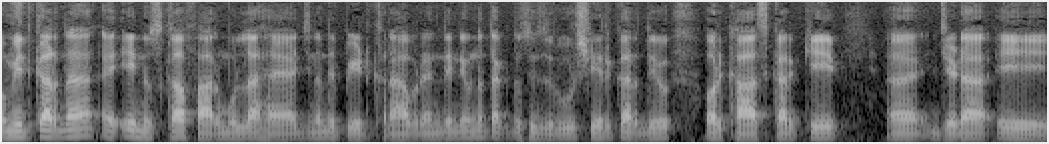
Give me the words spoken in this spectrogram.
ਉਮੀਦ ਕਰਦਾ ਇਹ ਨੁਸਖਾ ਫਾਰਮੂਲਾ ਹੈ ਜਿਨ੍ਹਾਂ ਦੇ ਪੇਟ ਖਰਾਬ ਰਹਿੰਦੇ ਨੇ। ਉਹਨਾਂ ਤੱਕ ਤੁਸੀਂ ਜ਼ਰੂਰ ਸ਼ੇਅਰ ਕਰ ਦਿਓ ਔਰ ਖਾਸ ਕਰਕੇ ਜਿਹੜਾ ਇਹ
